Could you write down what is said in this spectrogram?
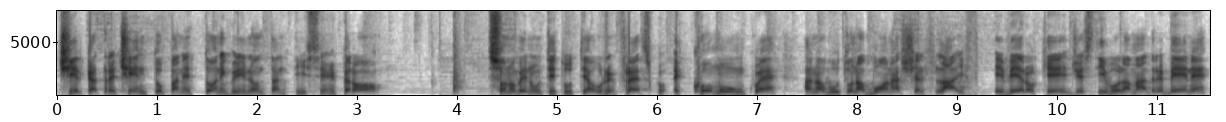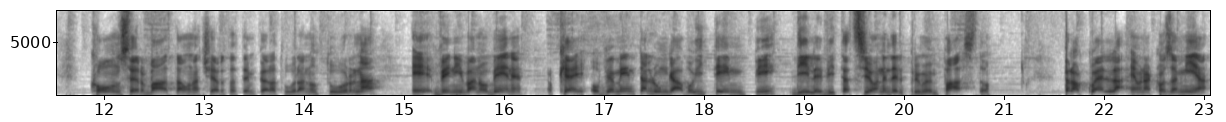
circa 300 panettoni, quindi non tantissimi, però sono venuti tutti a un rinfresco e comunque hanno avuto una buona shelf life. È vero che gestivo la madre bene, conservata a una certa temperatura notturna e venivano bene, ok? Ovviamente allungavo i tempi di levitazione del primo impasto, però quella è una cosa mia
